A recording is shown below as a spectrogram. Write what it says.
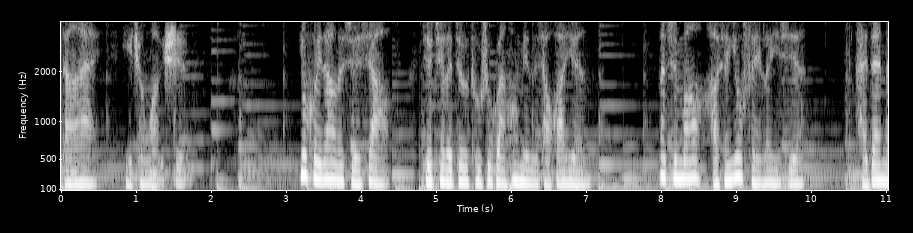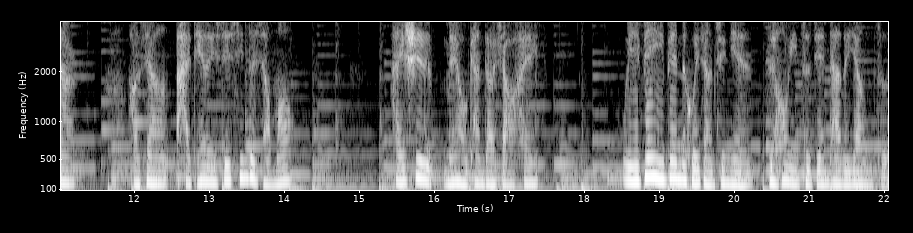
当爱已成往事，又回到了学校。就去了旧图书馆后面的小花园，那群猫好像又肥了一些，还在那儿，好像还添了一些新的小猫。还是没有看到小黑。我一遍一遍地回想去年最后一次见他的样子，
